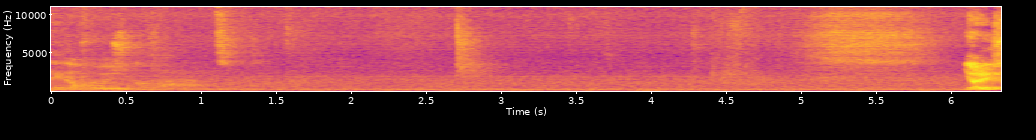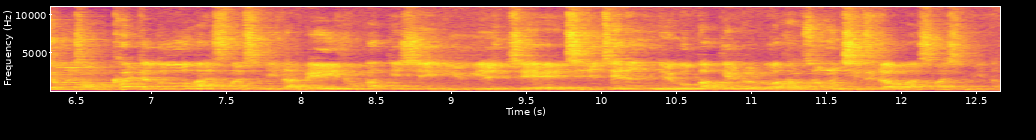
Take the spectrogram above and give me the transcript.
내가 보여줄 거다. 열의성을 정복할 때도 말씀하십니다. 매일 한 바퀴씩 6일째, 7일째는 7바퀴를 돌고 함성을 지르라고 말씀하십니다.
